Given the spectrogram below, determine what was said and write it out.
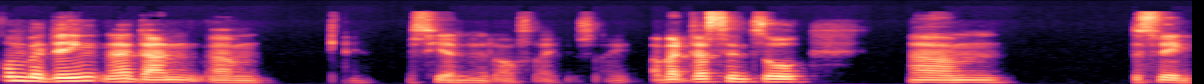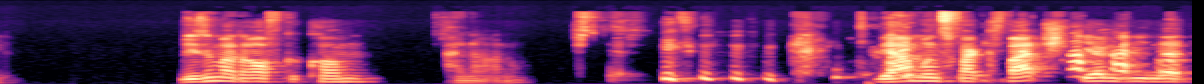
unbedingt, ne, dann ähm, passieren nicht ausreichend. Aber das sind so, ähm, deswegen, wie sind wir drauf gekommen? Keine Ahnung. wir haben uns verquatscht, irgendwie eine,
